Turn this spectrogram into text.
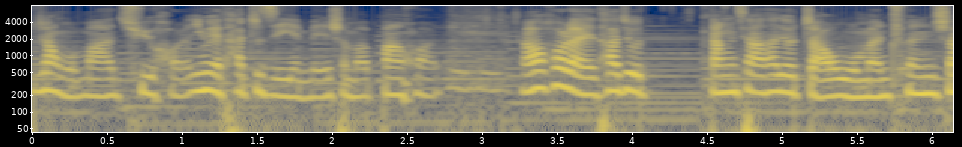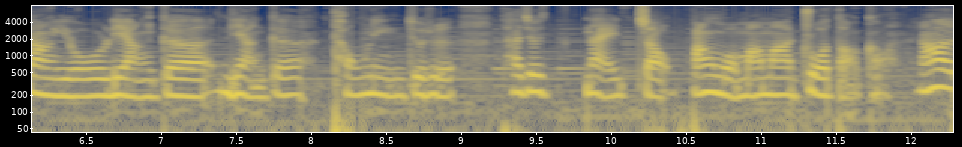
让我妈去好了，因为他自己也没什么办法，然后后来他就当下他就找我们村上有两个两个统领，就是他就来找帮我妈妈做祷告，然后。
